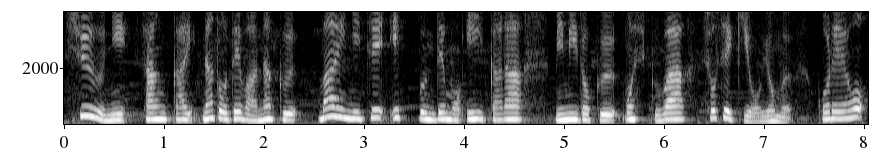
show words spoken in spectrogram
週に3回などではなく毎日1分でもいいから耳読もしくは書籍を読むこれを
